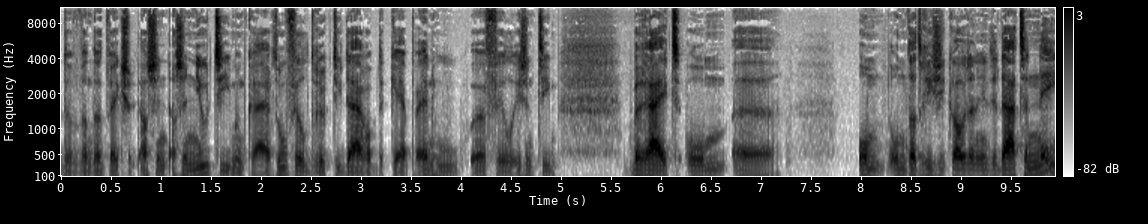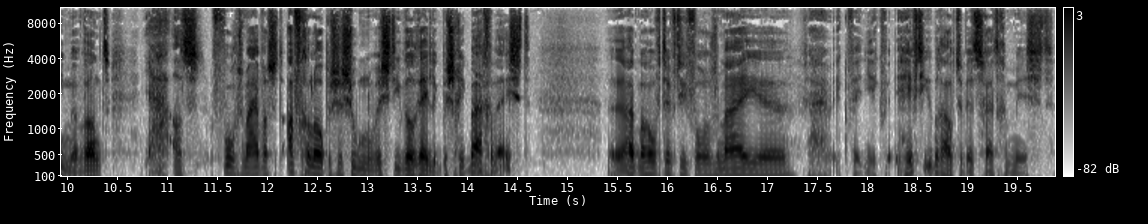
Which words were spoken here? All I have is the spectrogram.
de, want dat weet ik, als een, als een nieuw team hem krijgt, hoeveel drukt hij daar op de cap en hoeveel is een team bereid om, om, om dat risico dan inderdaad te nemen? Want ja, als, volgens mij was het afgelopen seizoen was die wel redelijk beschikbaar geweest. Uh, uit mijn hoofd heeft hij volgens mij, uh, ja, ik weet niet, ik, heeft hij überhaupt een wedstrijd gemist?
